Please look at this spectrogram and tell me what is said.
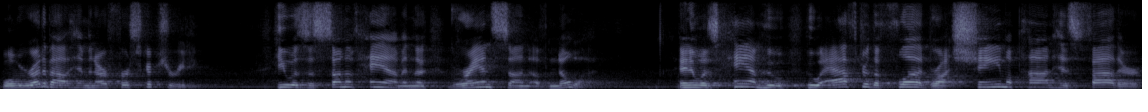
Well, we read about him in our first scripture reading. He was the son of Ham and the grandson of Noah. And it was Ham who, who, after the flood, brought shame upon his father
